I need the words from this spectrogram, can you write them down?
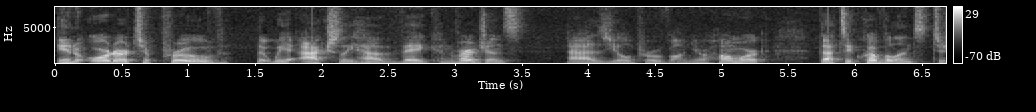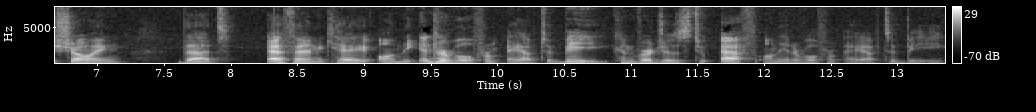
In order to prove that we actually have vague convergence, as you'll prove on your homework, that's equivalent to showing that fnk on the interval from a up to b converges to f on the interval from a up to b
